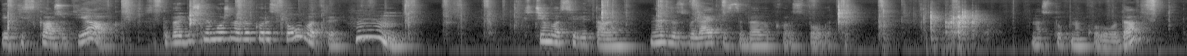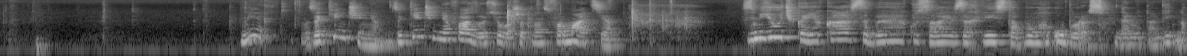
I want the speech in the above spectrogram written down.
які скажуть, як? Тебе більш не можна використовувати. Хм. З чим вас і вітаю. Не дозволяйте себе використовувати. Наступна колода. Мір. Закінчення. Закінчення фази. Ось ваша трансформація. Зміючка, яка себе кусає за хвіст або обораз, де ми там видно.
